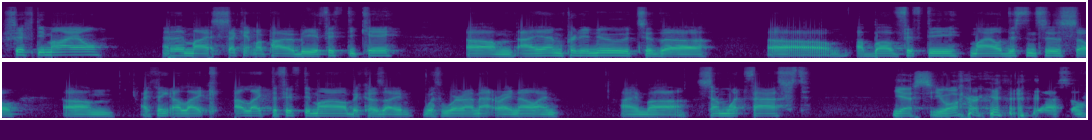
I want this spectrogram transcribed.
50 mile, and then my second would probably be a 50k. Um, I am pretty new to the um above 50 mile distances, so um, I think I like I like the 50 mile because I with where I'm at right now, I'm I'm uh, somewhat fast. Yes, you are. Yeah, so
